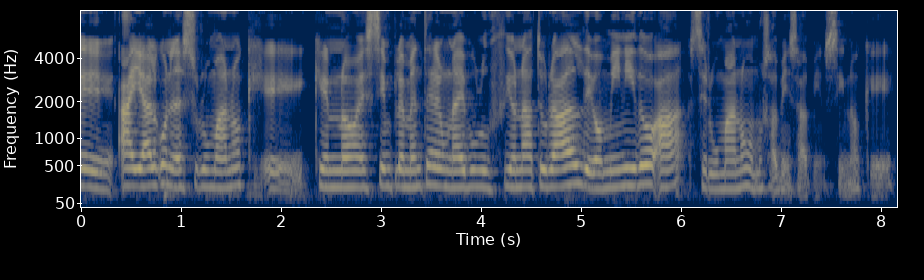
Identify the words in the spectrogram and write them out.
eh, hay algo en el ser humano que, que no es simplemente una evolución natural de homínido a ser humano, Homo sapiens sapiens, sino que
